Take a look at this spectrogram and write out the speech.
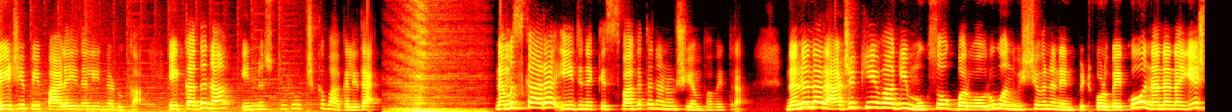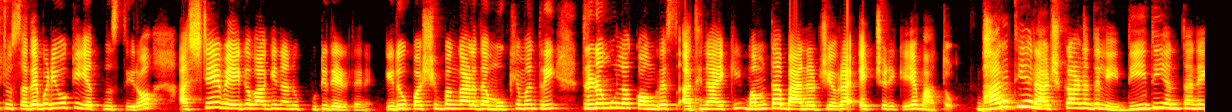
ಬಿಜೆಪಿ ಪಾಳೆಯದಲ್ಲಿ ನಡುಕ. ಈ ಕದನ ಇನ್ನಷ್ಟು ರೋಚಕವಾಗಲಿದೆ. ನಮಸ್ಕಾರ, ಈ ದಿನಕ್ಕೆ ಸ್ವಾಗತ. ನಾನು ಶ್ರೀಯಂ ಪವಿತ್ರ. ನನ್ನನ್ನು ರಾಜಕೀಯವಾಗಿ ಮುಗಿಸೋಕ್ ಬರುವವರು ಒಂದು ವಿಷಯವನ್ನ ನೆನ್ಪಿಟ್ಕೊಳ್ಬೇಕು. ನನ್ನನ್ನು ಎಷ್ಟು ಸದೆ ಬಡಿಯೋಕೆ ಯತ್ನಿಸ್ತೀರೋ ಅಷ್ಟೇ ವೇಗವಾಗಿ ನಾನು ಪುಟಿದೇಳ್ತೇನೆ. ಇದು ಪಶ್ಚಿಮ ಬಂಗಾಳದ ಮುಖ್ಯಮಂತ್ರಿ, ತೃಣಮೂಲ ಕಾಂಗ್ರೆಸ್ ಅಧಿನಾಯಕಿ ಮಮತಾ ಬ್ಯಾನರ್ಜಿಯವರ ಎಚ್ಚರಿಕೆಯ ಮಾತು. ಭಾರತೀಯ ರಾಜಕಾರಣದಲ್ಲಿ ದೀದಿ ಅಂತಾನೆ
